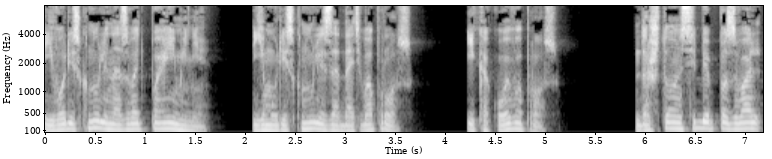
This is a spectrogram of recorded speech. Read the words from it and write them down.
Его рискнули назвать по имени. Ему рискнули задать вопрос. И какой вопрос? Да что он себе позволь...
